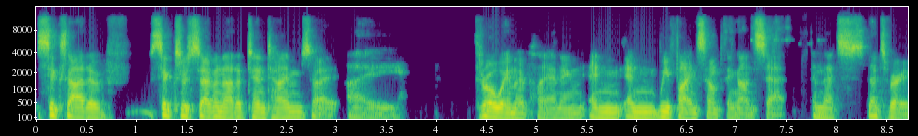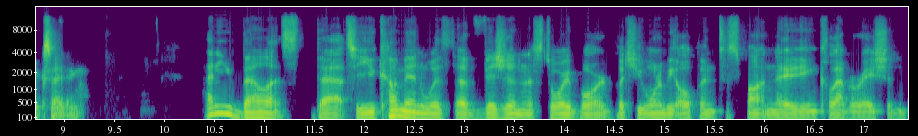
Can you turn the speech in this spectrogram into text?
six out of six or seven out of ten times i i throw away my planning and and we find something on set and that's that's very exciting how do you balance that? So you come in with a vision and a storyboard, but you want to be open to spontaneity and collaboration.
